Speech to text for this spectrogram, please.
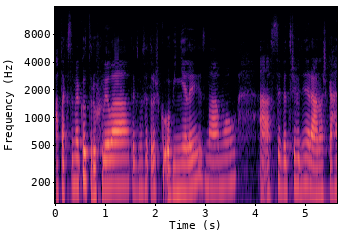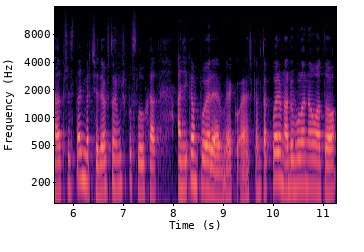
A tak jsem jako truchlila, tak jsme se trošku ovínili s mámou a asi ve tři hodiny ráno říká, hele, přestaň mrčet, já už to nemůžu poslouchat a někam pojedem, jako a já říkám, tak pojedem na dovolenou a to.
